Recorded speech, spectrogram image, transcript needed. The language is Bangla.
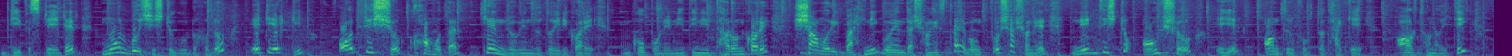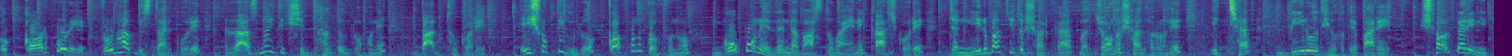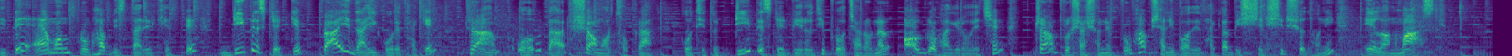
ডিপ স্টেটের মূল বৈশিষ্ট্যগুলো হলো, এটি একটি অদৃশ্য ক্ষমতার কেন্দ্রবিন্দু তৈরি করে। গোপনে নীতি নির্ধারণ করে, সামরিক বাহিনী, গোয়েন্দা সংস্থা এবং প্রশাসনের নির্দিষ্ট অংশ এর অন্তর্ভুক্ত থাকে। অর্থনৈতিক ও কর্পোরেট প্রভাব বিস্তার করে রাজনৈতিক সিদ্ধান্ত গ্রহণে বাধ্য করে। এই শক্তিগুলো কখনো কখনো গোপন এজেন্ডা বাস্তবায়নে কাজ করে, যা নির্বাচিত সরকার বা জনসাধারণের ইচ্ছার বিরোধী হতে পারে। সরকারি নীতিতে এমন প্রভাব বিস্তারের ক্ষেত্রে ডিপ স্টেটকে প্রায় দায়ী করে থাকেন ট্রাম্প ও তার সমর্থকরা। কথিত ডিপ স্টেট বিরোধী প্রচারণার অগ্রভাগে রয়েছেন ট্রাম্প প্রশাসনে প্রভাবশালী পদে থাকা বিশ্বের শীর্ষ ধনী এলন মাস্ক।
